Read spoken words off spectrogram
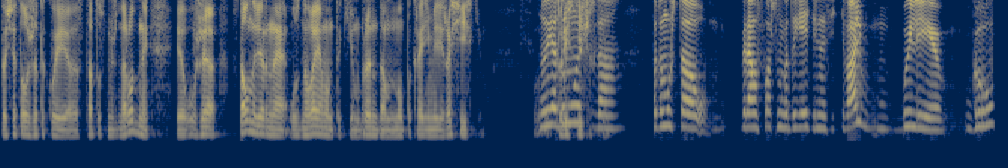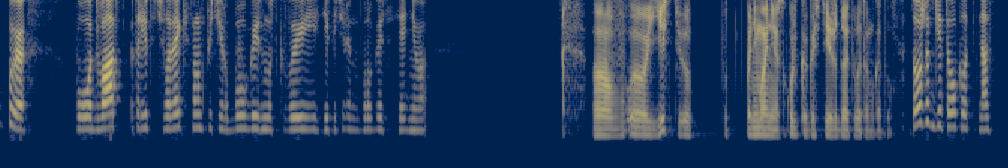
То есть это уже такой э, статус международный, уже стал, наверное, узнаваемым таким брендом, ну, по крайней мере, российским. Ну, я думаю, что да. Потому что, когда мы в прошлом году ездили на фестиваль, были группы по 20-30 по человек из Санкт-Петербурга, из Москвы, из Екатеринбурга, из соседнего. А, э, есть э, понимание, сколько гостей ожидают в этом году? Тоже где-то около 15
